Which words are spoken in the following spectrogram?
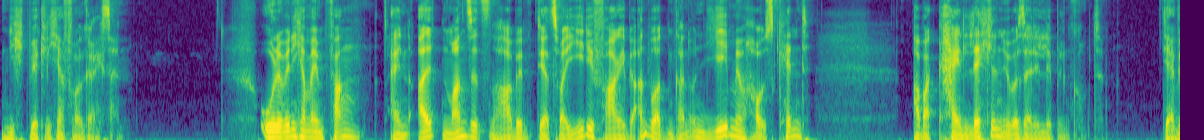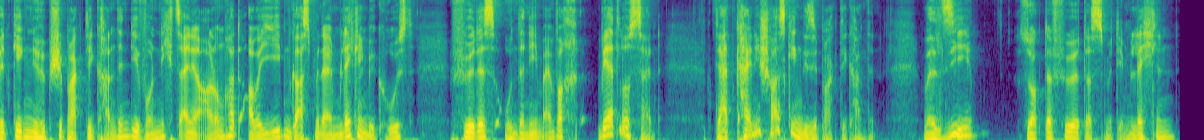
nicht wirklich erfolgreich sein. Oder wenn ich am Empfang einen alten Mann sitzen habe, der zwar jede Frage beantworten kann und jedem im Haus kennt, aber kein Lächeln über seine Lippen kommt. Der wird gegen eine hübsche Praktikantin, die von nichts eine Ahnung hat, aber jeden Gast mit einem Lächeln begrüßt, für das Unternehmen einfach wertlos sein. Der hat keine Chance gegen diese Praktikantin, weil sie sorgt dafür, dass mit dem Lächeln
